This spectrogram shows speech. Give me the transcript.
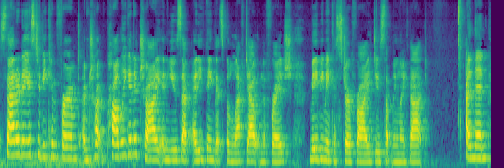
Saturday is to be confirmed. I'm probably gonna try and use up anything that's been left out in the fridge maybe make a stir fry, do something like that. And then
